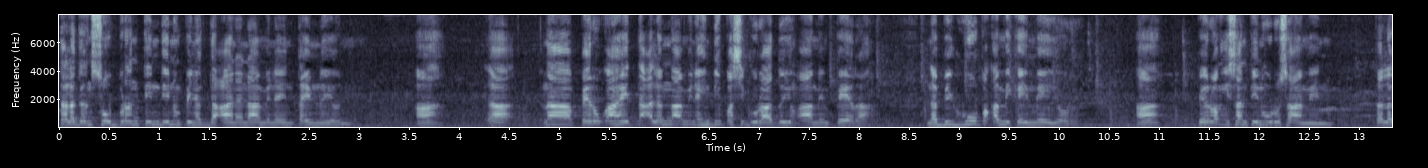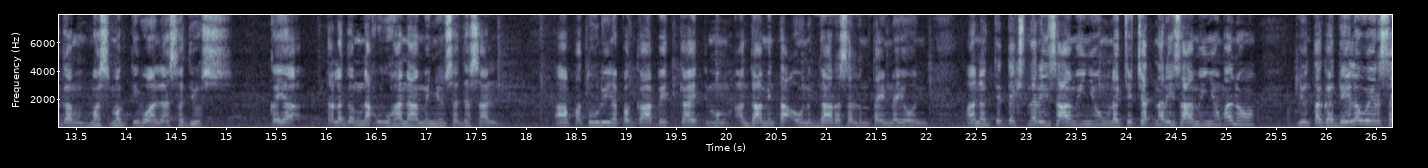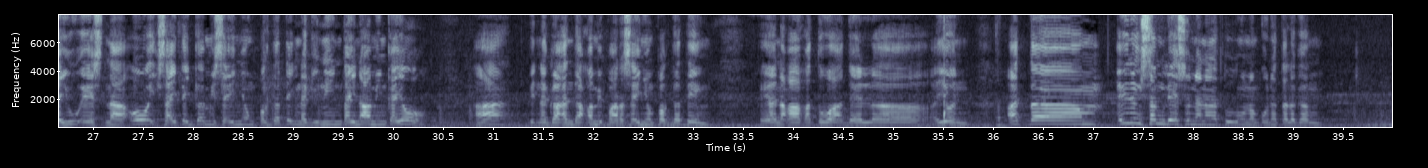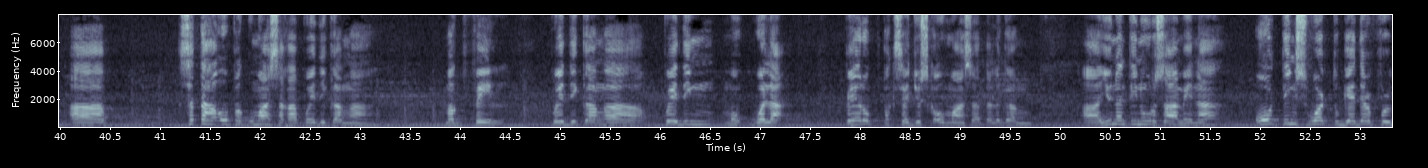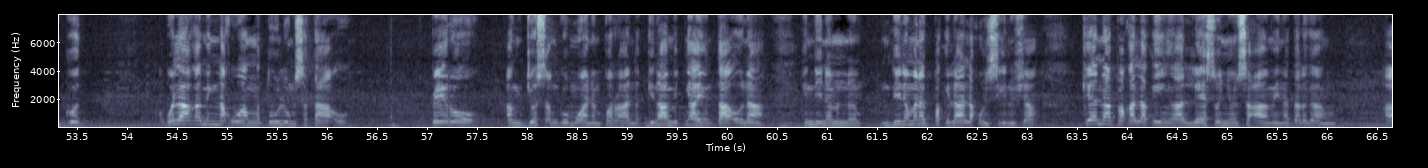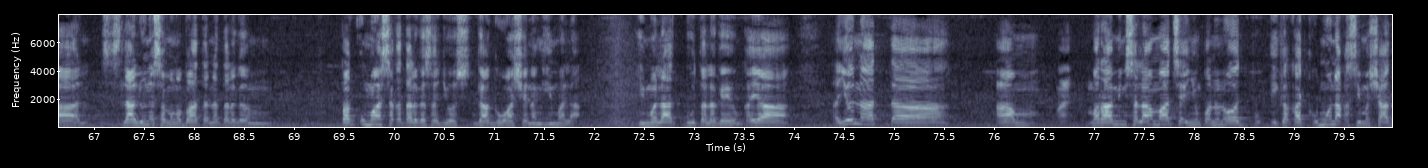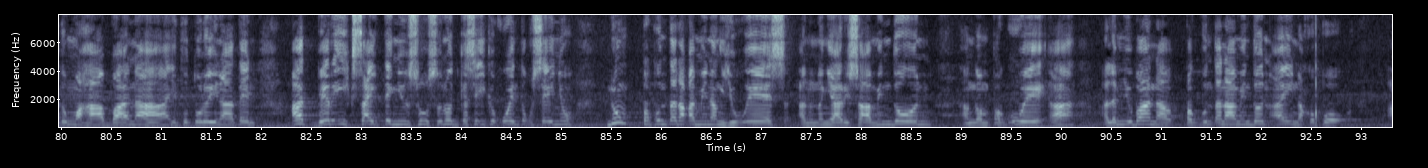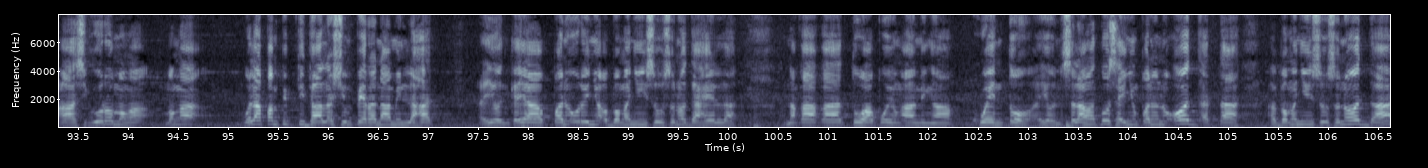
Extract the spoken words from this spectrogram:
talagang sobrang tindi nung pinagdaanan namin na yung time na yun. Ah, ah, na pero kahit na alam namin na hindi pa sigurado yung aming pera, nabigo pa kami kay Mayor. Ah, pero ang isang tinuro sa amin, talagang mas magtiwala sa Diyos. Kaya talagang nakuha namin yun sa dasal. Ah, patuloy na pagkapit kahit mga, ang daming taong nagdarasal ng time na yon. Ah, nagte-text na rin sa amin yung nagchat-chat na rin sa amin yung ano, yung taga Delaware sa US na oh, excited kami sa inyong pagdating, naginihintay namin kayo. Ha? Pinaghahanda kami para sa inyong pagdating. Kaya nakakatuwa dahil ah, ayun. At um, ayun ang isang lesson na natutunan ko na talagang ah, sa tao pag umasa ka, pwede kang ah, mag-fail. Pwede kang ah, pwedeng wala. Pero pag sa Diyos ka umasa, talagang ah, yun ang tinuro sa amin ha. All things work together for good. Wala kaming nakuhang tulong sa tao. Pero ang Diyos ang gumawa ng paraan at ginamit nga yung tao na hindi naman hindi naman nagpakilala kung sino siya. Kaya napakalaking ah, lesson yun sa amin na talagang ah, lalo na sa mga bata na talagang pag umasa ka talaga sa Diyos, gagawa siya ng himala. Himala po talaga yun. Kaya, ayun at ah, Um, maraming salamat sa inyong panonood. Ikakat ko muna kasi masyadong mahaba na ha. Itutuloy natin. At very exciting yung susunod kasi ikukwento ko sa inyo nung papunta na kami ng US, ano nangyari sa amin doon hanggang pag-uwi ha. Alam nyo ba na pagpunta namin doon ay nako po ah, siguro mga mga wala pang 50 dollars yung pera namin lahat. Ayun, kaya panoorin nyo, abangan nyo yung susunod dahil ah, nakakatuwa po yung aming ah, kwento. Ayun, salamat po sa inyong panonood at ah, abangan nyo yung susunod. Ha?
